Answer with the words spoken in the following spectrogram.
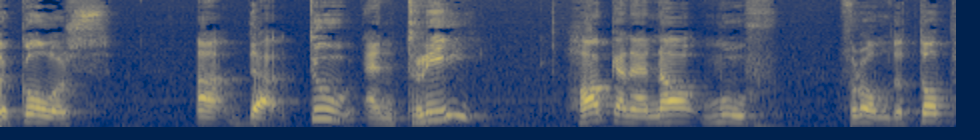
the colors uh, the 2 and 3, how can I now move from the top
